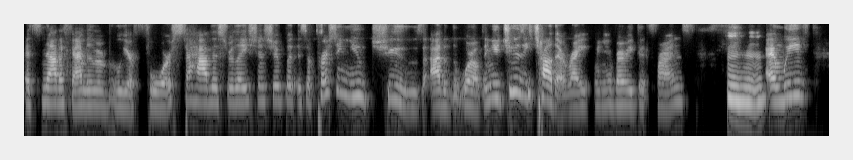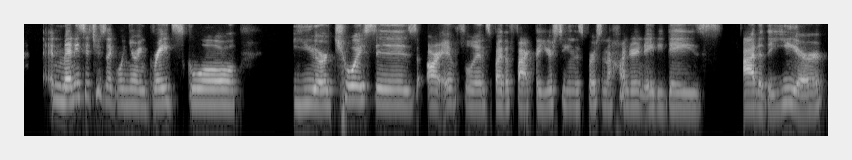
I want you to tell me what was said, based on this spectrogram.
It's not a family member who you're forced to have this relationship with. It's a person you choose out of the world, and you choose each other, right? When you're very good friends. Mm-hmm. And we've, in many situations, like when you're in grade school, your choices are influenced by the fact that you're seeing this person 180 days out of the year.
